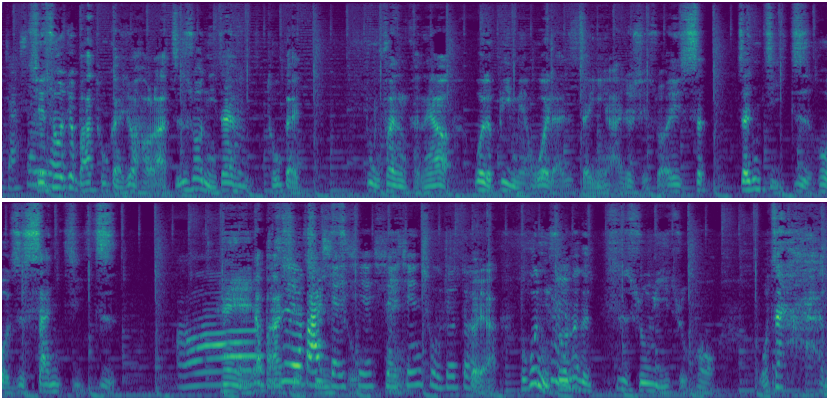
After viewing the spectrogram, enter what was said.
假设写错就把它涂改就好了。只是说你在涂改部分可能要为了避免未来的争议啊，就写说哎，真真几字或者是三几字哦，嘿，要把它写写写清楚就对。对啊，不过你说那个自书遗嘱后，我在很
